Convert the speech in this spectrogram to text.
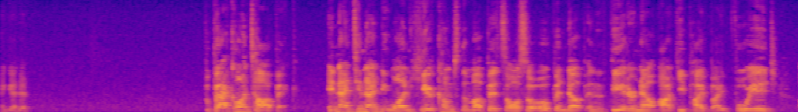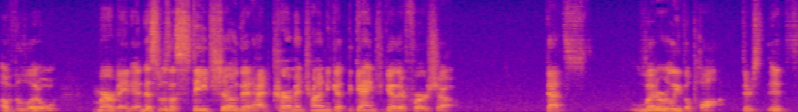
I get it. But back on topic. In 1991, Here Comes the Muppets also opened up in the theater now occupied by Voyage of the Little Mermaid. And this was a stage show that had Kermit trying to get the gang together for a show. That's literally the plot. There's It's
